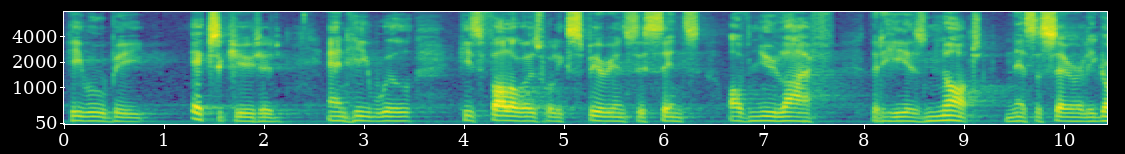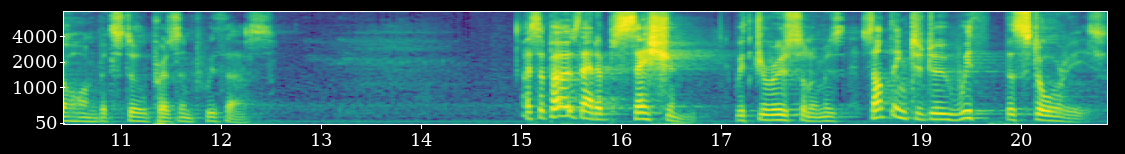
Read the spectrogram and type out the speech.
he will be executed, and he will, his followers will experience this sense of new life that he is not necessarily gone, but still present with us. I suppose that obsession with Jerusalem is something to do with the stories,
